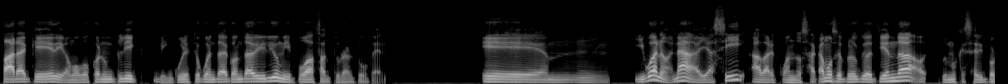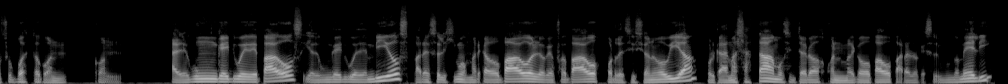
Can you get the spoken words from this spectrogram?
para que, digamos, vos con un clic vincules tu cuenta de Contabilium y puedas facturar tus ventas. Eh, y bueno, nada, y así, a ver, cuando sacamos el producto de tienda, tuvimos que salir, por supuesto, con, con algún gateway de pagos y algún gateway de envíos. Para eso elegimos Mercado Pago lo que fue pagos por decisión obvia, porque además ya estábamos integrados con el Mercado Pago para lo que es el mundo Meli.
